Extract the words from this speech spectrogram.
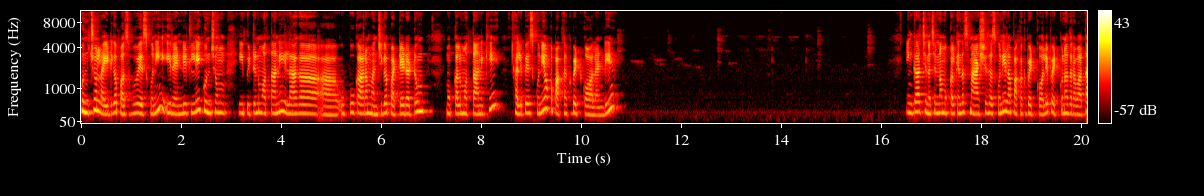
కొంచెం లైట్గా పసుపు వేసుకొని ఈ రెండింటిని కొంచెం ఈ పిట్టును మొత్తాన్ని ఇలాగా ఉప్పు కారం మంచిగా పట్టేటట్టు ముక్కలు మొత్తానికి కలిపేసుకుని ఒక పక్కకు పెట్టుకోవాలండి. ఇంకా చిన్న చిన్న ముక్కల కింద స్మాష్ చేసేసుకుని ఇలా పక్కకు పెట్టుకోవాలి. పెట్టుకున్న తర్వాత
